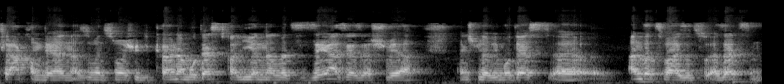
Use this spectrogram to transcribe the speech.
klarkommen werden. Also wenn zum Beispiel die Kölner Modest verlieren, dann wird es sehr, sehr, sehr schwer, einen Spieler wie Modest äh, ansatzweise zu ersetzen.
